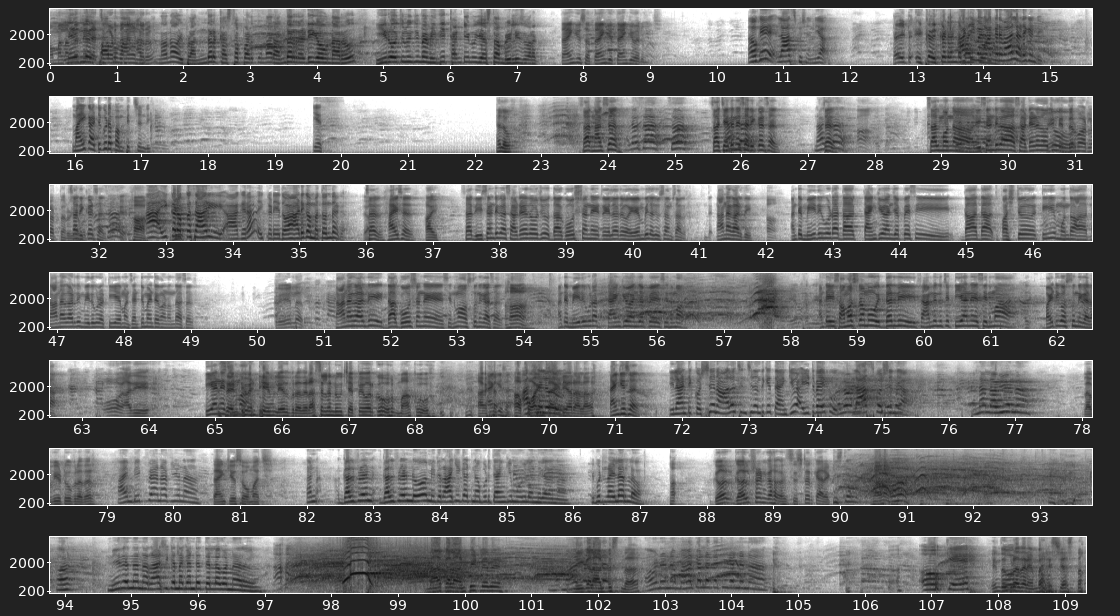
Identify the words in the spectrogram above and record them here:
మమ్మల్ని ఉన్నారు. నో నో ఇప్పుడు అందరు కష్టపడుతున్నారు అందరు రెడీగా ఉన్నారు. ఈ రోజు నుంచి మేము ఇది కంటిన్యూ చేస్తాం రిలీజ్ వరకు. Thank you sir thank you thank you very much okay last question yeah ఇక్కడ ఇక్కడ అక్కడ వాళ్ళు అడగండి. మైక్ అటు కూడా పంపించండి. ఎస్ హలో సార్ నాకు sir hello sir sir sir Chaitanya sir. ఇక్కడ సార్. సార్. సార్. మొన్న రీసెంట్గా సాటర్డే రోజు ఇద్దరు మాట్లాడుతున్నారు? సార్ ఇక్కడ సార్. ఇక్కడ ఒక్కసారి ఆగరా? ఇక్కడ ఏదో అడగమ్మా తొందరగా. Sir hi sir. Hi. Sir రీసెంట్గా సాటర్డే రోజు ద గోస్ట్ అనే ట్రైలర్ ఏఎంబీలో చూసాం సార్ నాన్నగారిది. అంటే మీది కూడా దా థ్యాంక్ యూ అని చెప్పేసి దా దా ఫస్ట్ టీ ముందు నాన్నగారిది మీది కూడా టీ ఏమైనా సెంటిమెంట్ ఏమైనా ఉందా సార్? ట్రైలర్. నాన్నగారిది దా గోస్ట్ అనే సినిమా వస్తుంది కదా సార్. అంటే మీది కూడా థ్యాంక్ యూ అని చెప్పే సినిమా. అంటే ఈ సంవత్సరము ఇద్దరిది ఫ్యామిలీ నుంచి టీ అనే సినిమా బయటికి వస్తుంది కదా. ఓ అది టీ అనే సినిమా. సెంటిమెంట్ ఏం లేదు బ్రదర్ అసలు నువ్వు చెప్పే వరకు మాకు ఆ- Thank you, sir. ఆ పాయింట్ అసలు- ఐడియా రాలా. థ్యాంక్ యూ సార్ ఇలాంటి క్వశ్చన్ ఆలోచించినందుకే థ్యాంక్ యూ ఇటువైపు లాస్ట్ క్వశ్చన్ యా అన్నా లవ్ యూ అన్నా. Love you too brother I'm big fan of you నా థ్యాంక్ యూ సో మచ్ అన్న గర్ల్ ఫ్రెండ్ గర్ల్ ఫ్రెండ్ మీకు రాఖీ కట్టినప్పుడు థ్యాంక్ యూ మూవీలో ఉంది కదన్నా? ఇప్పుడు ట్రైలర్లో. Girl girlfriend sister character. మీరేందన్న Raashi కన్నా కంటే తెల్లగొన్నారు? నాకు అలా అనిపించలేదు నీకు అలా అనిపిస్తుందా? అవునన్నా మా కళ్ళతో చూడండి అన్న ఓకే. ఎందుకు బ్రదర్ ఎంబారెస్ చేస్తాం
